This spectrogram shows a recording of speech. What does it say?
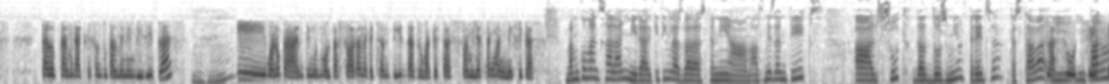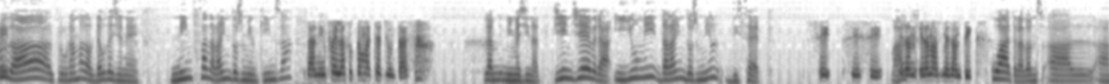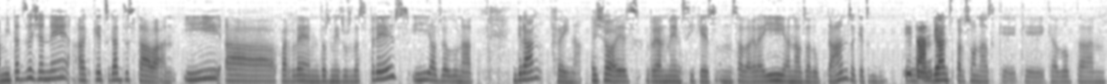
que adopten gats que són totalment invisibles Uh -huh. i, bueno, que hem tingut molta sort en aquest sentit de trobar aquestes famílies tan magnífiques. Vam començar l'any, mira, aquí tinc les dades, teníem els més antics al sud del 2013, que estava, La i, Sud, i sí, parlo sí. del programa del 10 de gener. Ninfa de l'any 2015, La ninfa i la marxat juntes. m'imagina't. Gingebre i Yumi de l'any 2017. Sí, sí, sí. Val. Eren, eren els més antics. 4, doncs al, a meitats de gener aquests gats estaven i eh, parlem dos mesos després i els heu donat. Gran feina. Això és realment sí que és- s'ha d'agrair en els adoptants, aquests grans persones que, que, que adopten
